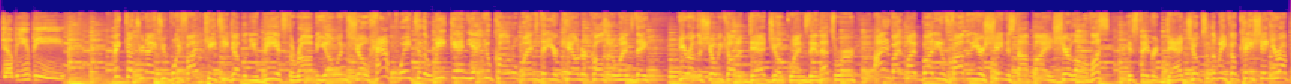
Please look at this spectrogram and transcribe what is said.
KTWB. Big Country 92.5 KTWB. It's the Robbie Owens Show. Halfway to the weekend. Yeah, you call it a Wednesday. Your calendar calls it a Wednesday. Here on the show, we call it a Dad Joke Wednesday. And that's where I invite my buddy and father of the year, Shane, to stop by and share with all of us his favorite dad jokes of the week. Okay, Shane, you're up.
